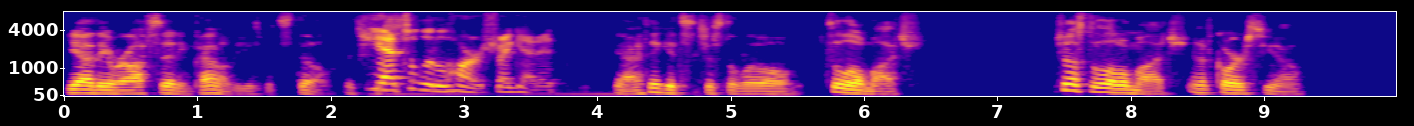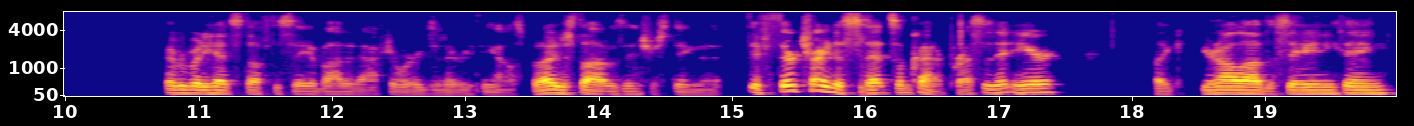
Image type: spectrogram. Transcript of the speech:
yeah, they were offsetting penalties, but still, it's just, Yeah, it's a little harsh. I get it. yeah, I think it's just a little, it's a little much, just a little much. And of course, you know, everybody had stuff to say about it afterwards and everything else. But I just thought it was interesting that if they're trying to set some kind of precedent here, like you're not allowed to say anything,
